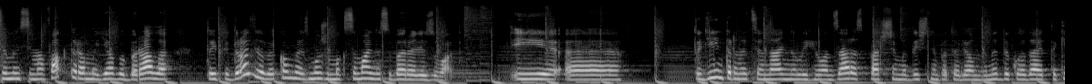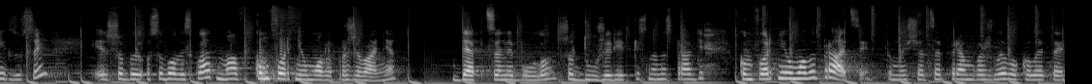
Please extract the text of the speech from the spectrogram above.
Цими всіма факторами я вибирала той підрозділ, в якому я зможу максимально себе реалізувати. І е, тоді інтернаціональний легіон, зараз перший медичний батальйон, вони докладають таких зусиль, щоб особовий склад мав комфортні умови проживання, де б це не було, що дуже рідкісно насправді, комфортні умови праці, тому що це прям важливо, коли ти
